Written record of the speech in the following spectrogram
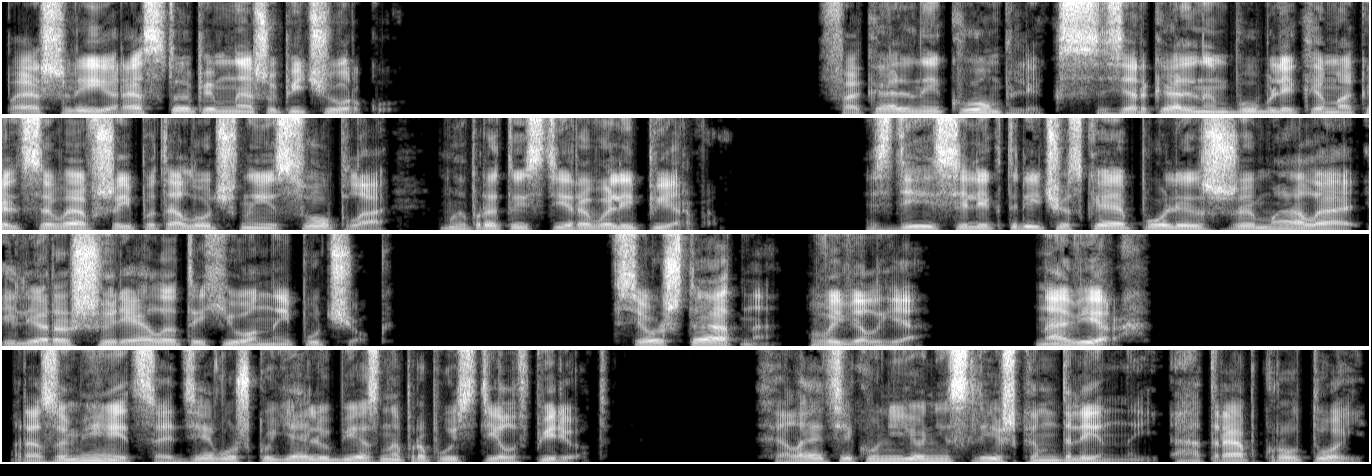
Пошли, растопим нашу печурку». Фокальный комплекс, с зеркальным бубликом окольцевавший потолочные сопла, мы протестировали первым. Здесь электрическое поле сжимало или расширяло тахионный пучок. «Все штатно», — вывел я. «Наверх». Разумеется, девушку я любезно пропустил вперед. Халатик у нее не слишком длинный, а трап крутой.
